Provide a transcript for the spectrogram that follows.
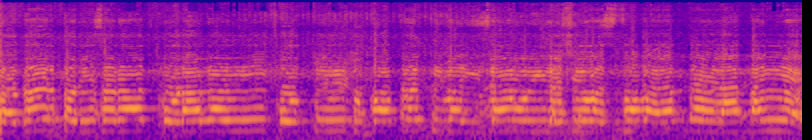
सदर परिसरात कोणालाही कोणतीही दुखापत किंवा इजा होईल अशी वस्तू बाळगता येणार नाहीये.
